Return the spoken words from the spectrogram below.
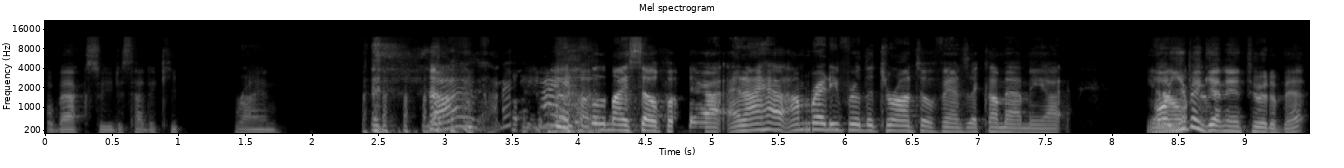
Quebec, so you just had to keep Ryan. no, I, I, I handled myself up there, and I have I'm ready for the Toronto fans that come at me. I, you oh, know, you've been getting into it a bit.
